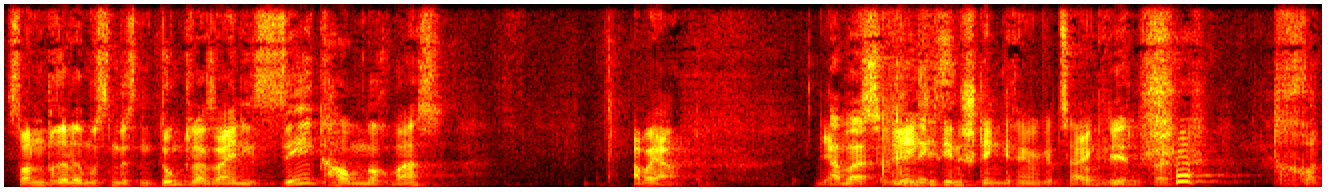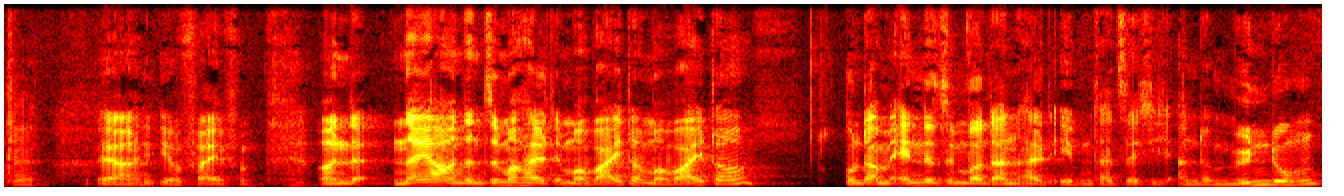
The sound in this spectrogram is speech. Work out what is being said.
Sonnenbrille muss ein bisschen dunkler sein. Ich sehe kaum noch was. Aber ja. Die haben Aber uns richtig den Stinkefinger gezeigt. Auf jeden Fall. Trottel. Ja, ihr Pfeifen. Und naja, und dann sind wir halt immer weiter, immer weiter. Und am Ende sind wir dann halt eben tatsächlich an der Mündung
